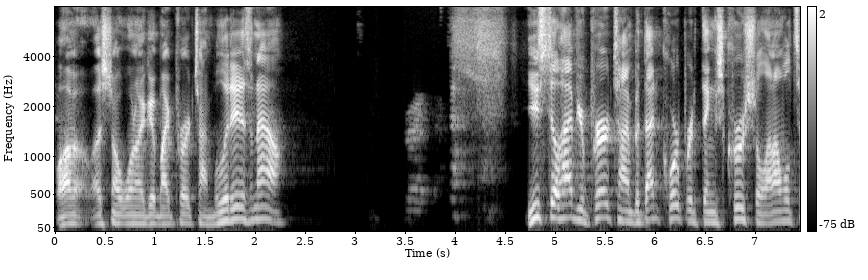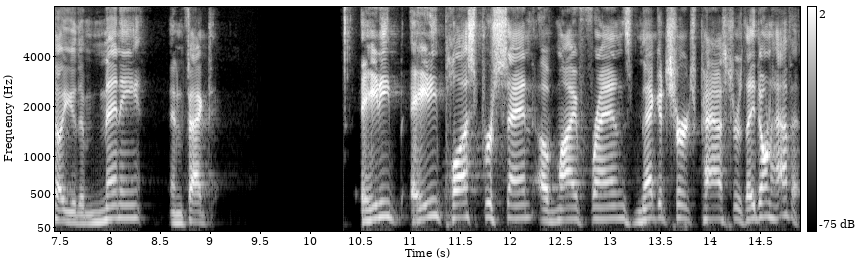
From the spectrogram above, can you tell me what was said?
Well, that's not when I get my prayer time. Well, it is now. You still have your prayer time, but that corporate thing's crucial. And I will tell you that many, in fact, 80, 80 plus percent of my friends, mega church pastors, they don't have it.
